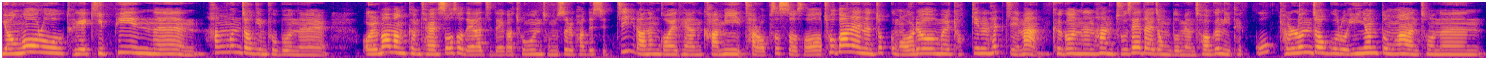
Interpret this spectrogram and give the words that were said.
영어로 되게 깊이 있는 학문적인 부분을 얼마만큼 잘 써서 내야지 내가 좋은 점수를 받을 수 있지? 라는 거에 대한 감이 잘 없었어서 초반에는 조금 어려움을 겪기는 했지만 그거는 한 두세 달 정도면 적응이 됐고 결론적으로 2년 동안 저는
